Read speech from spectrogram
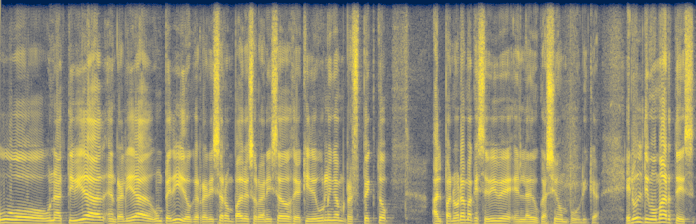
hubo una actividad, en realidad un pedido que realizaron padres organizados de aquí de Burlingame respecto al panorama que se vive en la educación pública. El último martes,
